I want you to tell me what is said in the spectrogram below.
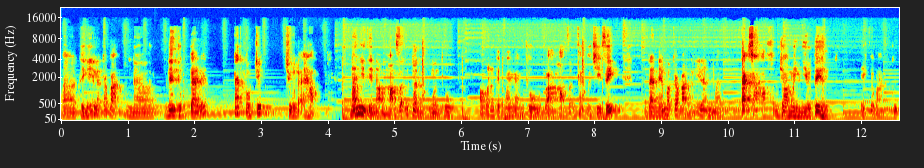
ờ, thì nghĩ là các bạn uh, nên thực tế các tổ chức trường đại học nói như thế nó, họ vẫn cần nguồn thu, họ vẫn cần có doanh thu và họ vẫn phải có chi phí Thật ra nếu mà các bạn nghĩ rằng là tại sao họ không cho mình nhiều tiền thì các bạn cũng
